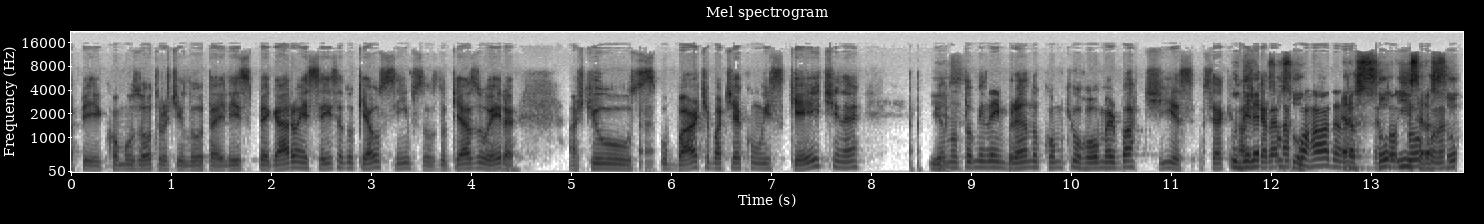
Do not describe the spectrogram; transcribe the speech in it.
up como os outros de luta. Eles pegaram a essência do que é os Simpsons, do que é a zoeira. Acho que o, o Bart batia com o skate, né? E eu não tô me lembrando como que o Homer batia. Você, O dele que era era na soco. porrada, né? Era É so... Isso, era soco, né? soco,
